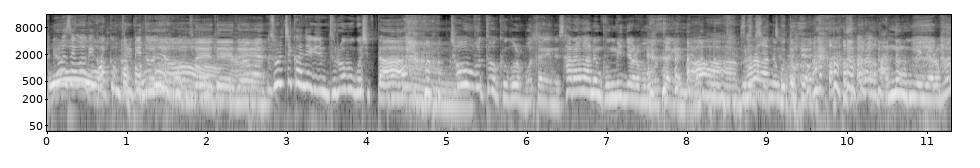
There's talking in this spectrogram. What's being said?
이런 생각이 가끔 들기도 해요. 네 네네. 네, 네. 솔직한 솔직한 얘기 좀 들어보고 싶다. 음. 처음부터 그걸 못하겠네. 사랑하는 국민 여러분 못하겠네요. 아, 사랑하는부터. 사랑받는 국민 여러분.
